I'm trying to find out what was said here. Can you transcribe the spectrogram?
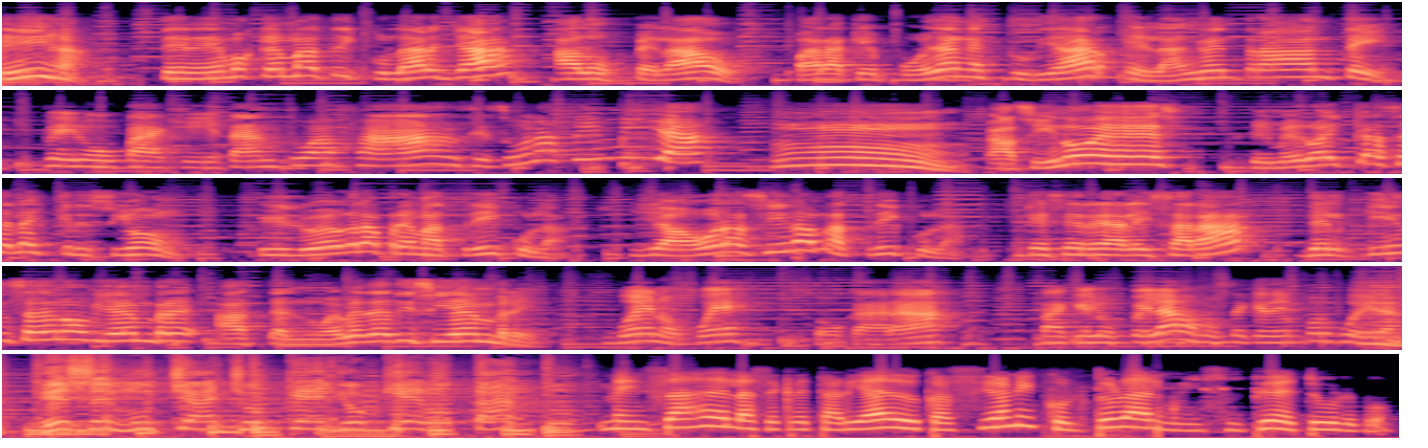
Mija, tenemos que matricular ya a los pelados para que puedan estudiar el año entrante. Pero ¿para qué tanto afán? Si es una firmilla. Mmm, así no es. Primero hay que hacer la inscripción y luego la prematrícula y ahora sí la matrícula que se realizará del 15 de noviembre hasta el 9 de diciembre. Bueno, pues tocará para que los pelados no se queden por fuera. Ese muchacho que yo quiero tanto. Mensaje de la Secretaría de Educación y Cultura del municipio de Turbo.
